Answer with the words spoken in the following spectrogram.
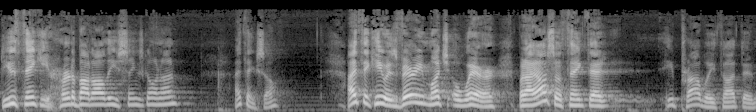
Do you think he heard about all these things going on? I think so. I think he was very much aware, but I also think that he probably thought that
